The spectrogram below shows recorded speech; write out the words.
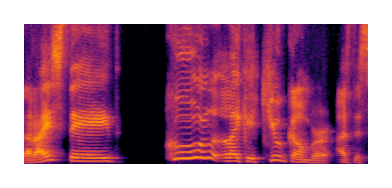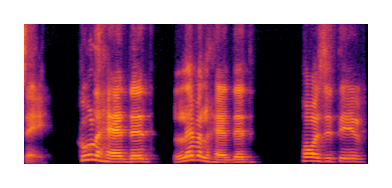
that I stayed cool like a cucumber, as they say, cool headed, level headed, positive,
